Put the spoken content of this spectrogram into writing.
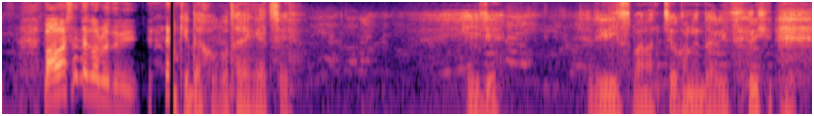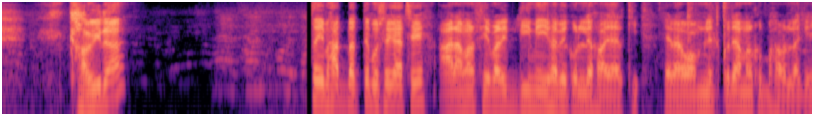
এসে বাবার সাথে করবে তুমি। কে দেখো কোথায় গেছে? এই যে রিলস বানাচ্ছে ওখানে দাঁড়িয়ে দাঁড়িয়ে। খাবি না তো এই ভাত বাড়তে বসে গেছে আর আমার ফেভারিট ডিম এইভাবে করলে হয় আর কি। এরা অমলেট করে আমার খুব ভালো লাগে।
